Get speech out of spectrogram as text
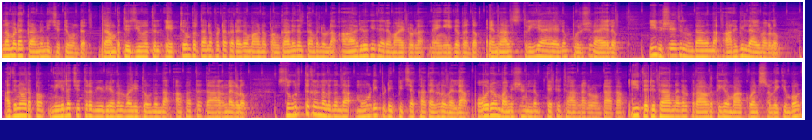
നമ്മുടെ കണ്ണിന് ചുറ്റുമുണ്ട്. ദാമ്പത്യ ജീവിതത്തിൽ ഏറ്റവും പ്രധാനപ്പെട്ട ഘടകമാണ് പങ്കാളികൾ തമ്മിലുള്ള ആരോഗ്യകരമായിട്ടുള്ള ലൈംഗിക ബന്ധം. എന്നാൽ സ്ത്രീ ആയാലും പുരുഷനായാലും ഈ വിഷയത്തിൽ ഉണ്ടാകുന്ന അറിവില്ലായ്മകളും അതിനോടൊപ്പം നീലചിത്ര വീഡിയോകൾ വഴി തോന്നുന്ന അബദ്ധ ധാരണകളും സുഹൃത്തുക്കൾ നൽകുന്ന മൂടി പിടിപ്പിച്ച കഥകളുമെല്ലാം ഓരോ മനുഷ്യനിലും തെറ്റിദ്ധാരണകൾ ഉണ്ടാകാം. ഈ തെറ്റിദ്ധാരണകൾ പ്രാവർത്തികമാക്കുവാൻ ശ്രമിക്കുമ്പോൾ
